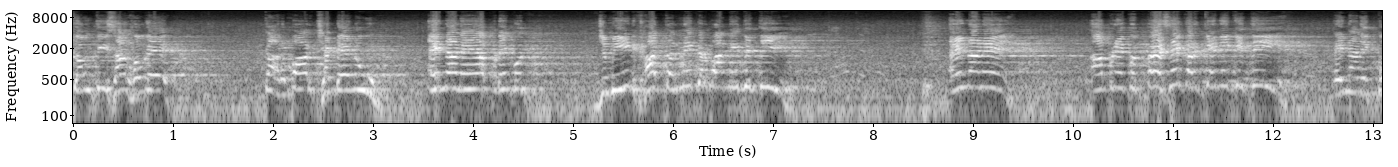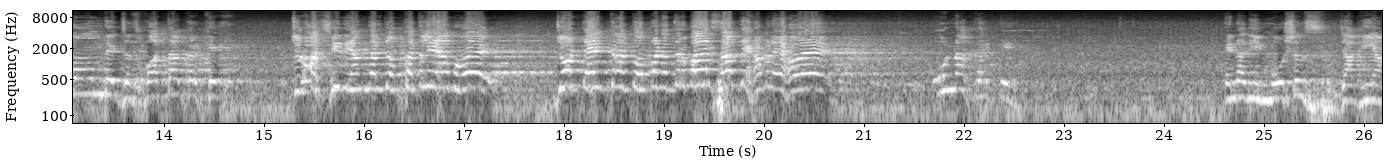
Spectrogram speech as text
34 ਸਾਲ ਹੋ ਗਏ ਘਰ-ਬਾਰ ਛੱਡੇ ਨੂੰ, ਇਹਨਾਂ ਨੇ ਆਪਣੇ ਕੋਲ ਜ਼ਮੀਨ ਖਾਤਰ ਨਹੀਂ ਕੁਰਬਾਨੀ ਦਿੱਤੀ। ਇਹਨਾਂ ਨੇ ਆਪਣੇ ਕੋਈ ਪੈਸੇ ਕਰਕੇ ਨਹੀਂ ਕੀਤੀ। ਇਹਨਾਂ ਨੇ ਕੌਮ ਦੇ ਜਜ਼ਬਾਤਾਂ ਕਰਕੇ 84 ਦੇ ਅੰਦਰ ਜੋ ਕਤਲੇਆਮ ਹੋਏ, ਜੋ ਟੈਂਕਾਂ ਤੋਂ ਬਣ ਦਰਬਾਰ ਸਾਹਿਬ ਦੇ ਹਮਲੇ ਹੋਏ, ਉਹਨਾਂ ਕਰਕੇ ਇਹਨਾਂ ਦੀ ਇਮੋਸ਼ਨਸ ਜਾਗੀਆਂ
